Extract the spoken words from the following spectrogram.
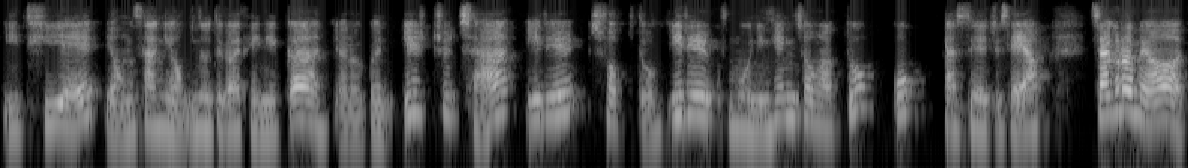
이 뒤에 영상이 업로드가 되니까 여러분 1주차 1일 수업도 1일 굿모닝 행정학도 꼭 가수해 주세요. 자, 그러면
